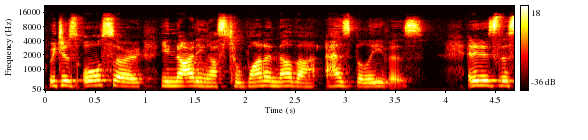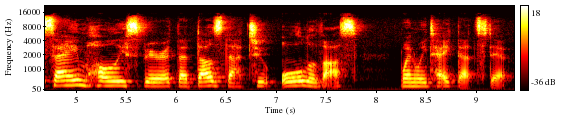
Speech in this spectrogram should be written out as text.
which is also uniting us to one another as believers. And it is the same Holy Spirit that does that to all of us when we take that step,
